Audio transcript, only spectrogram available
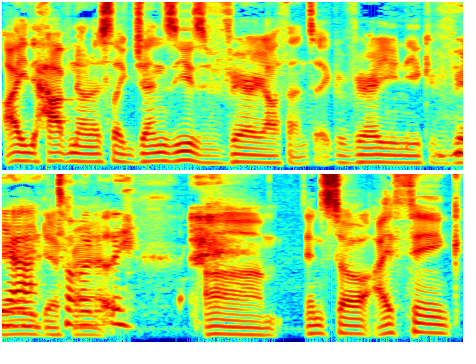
I have noticed like Gen Z is very authentic, very unique, very yeah, different. totally. Um, and so I think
